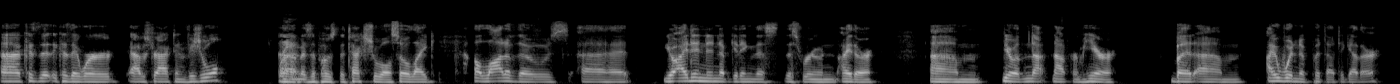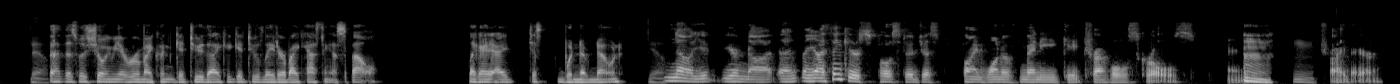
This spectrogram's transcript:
because because they were abstract and visual um, Right. as opposed to textual. So like a lot of those, uh, you know, I didn't end up getting this this rune either. Um, you know, not not from here, but um, I wouldn't have put that together. Yeah. That this was showing me a room I couldn't get to that I could get to later by casting a spell. Like I, I just wouldn't have known. Yeah. No, you, you're not. I mean, I think you're supposed to just find one of many gate travel scrolls and Mm, try there.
